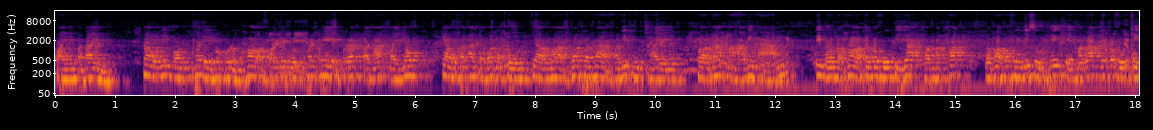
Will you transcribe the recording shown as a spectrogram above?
ไปมาได้ เก้านิมนต์พระเดชพระคุณหลวงพ่อพระเดชพระคุณพระเทพรัตนนายก เจ้าคณะจังหวัดลำพูนเจ้าวาดวัดพระธาตุพริภูชัยพรรักมหาวิหารนิมนต์หลวงพ่อท่านพระครูปิยะธรรมทัตหลวงพ่อพระครูวิสุทธิ์เฮงเขมรัตน์และพระครูจิต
